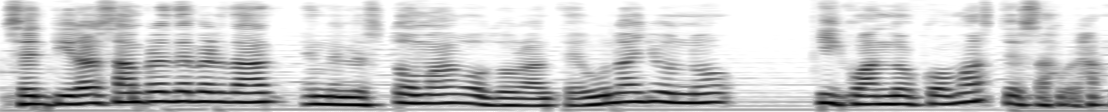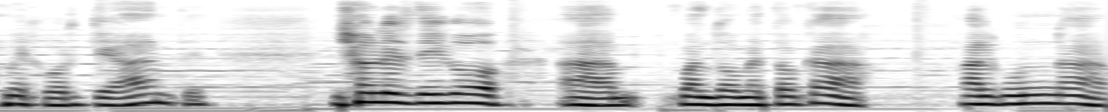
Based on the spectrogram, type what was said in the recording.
Sentirás hambre de verdad en el estómago durante un ayuno y cuando comas te sabrá mejor que antes. Yo les digo, ah, cuando me toca alguna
